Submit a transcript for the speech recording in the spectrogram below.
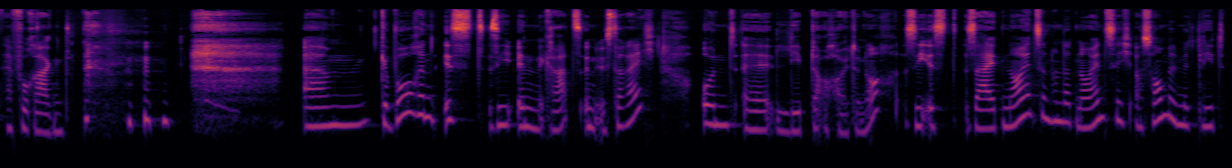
Hervorragend. Ähm, geboren ist sie in Graz in Österreich und äh, lebt da auch heute noch. Sie ist seit 1990 Ensemblemitglied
